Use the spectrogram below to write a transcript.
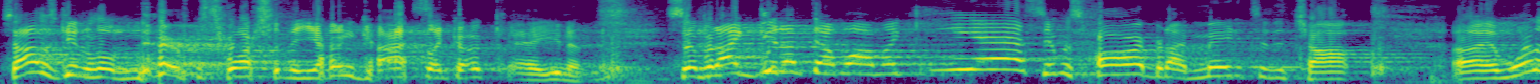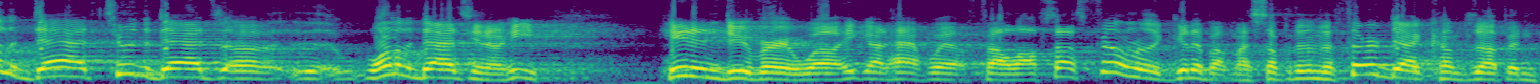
so I was getting a little nervous watching the young guys. Like, okay, you know. So, but I get up that wall. I'm like, yes, it was hard, but I made it to the top. Uh, and one of the dads, two of the dads, uh, one of the dads, you know, he he didn't do very well. He got halfway up, fell off. So I was feeling really good about myself. But then the third dad comes up and,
